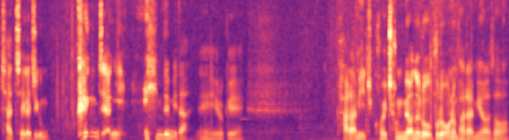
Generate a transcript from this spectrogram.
자체가 지금 굉장히 힘듭니다. 네, 이렇게 바람이 거의 정면으로 불어오는 바람이어서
